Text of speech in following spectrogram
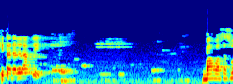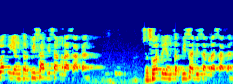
kita dalil akli. Bahwa sesuatu yang terpisah bisa merasakan. Sesuatu yang terpisah bisa merasakan.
